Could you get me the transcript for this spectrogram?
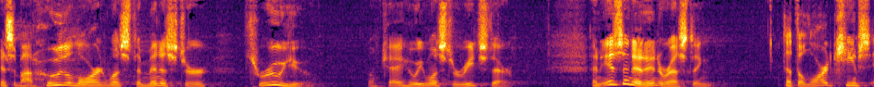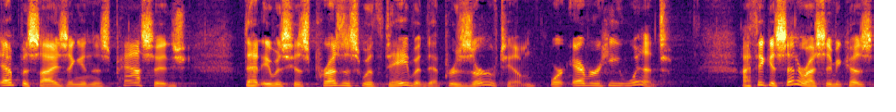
It's about who the Lord wants to minister through you. Okay? Who he wants to reach there. And isn't it interesting that the Lord keeps emphasizing in this passage that it was his presence with David that preserved him wherever he went. I think it's interesting because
